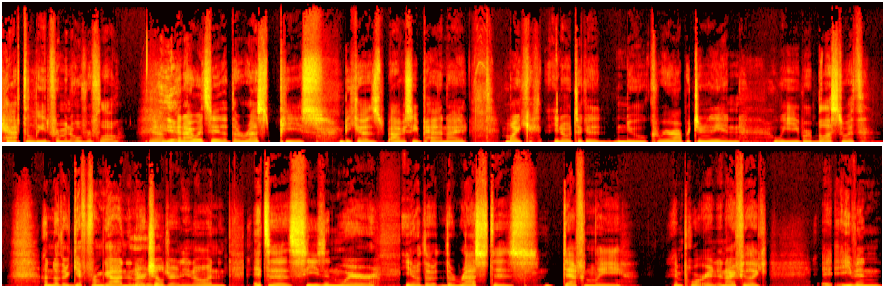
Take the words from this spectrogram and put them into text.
have to lead from an overflow. Yeah. Yeah. And I would say that the rest piece, because obviously Pat and I, Mike, you know, took a new career opportunity and we were blessed with another gift from God and our mm-hmm. children, you know, and it's a season where, you know, the the rest is definitely important. And I feel like even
